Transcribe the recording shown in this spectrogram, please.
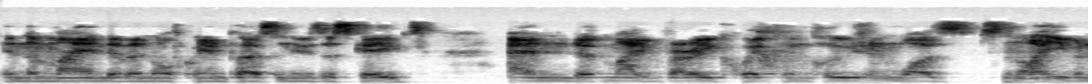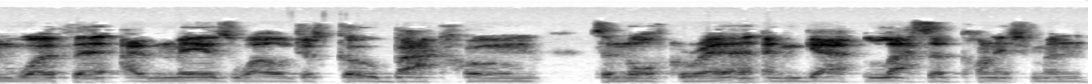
in the mind of a North Korean person who's escaped. And my very quick conclusion was it's not even worth it. I may as well just go back home to North Korea and get lesser punishment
